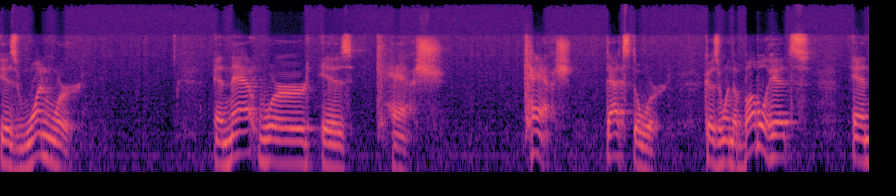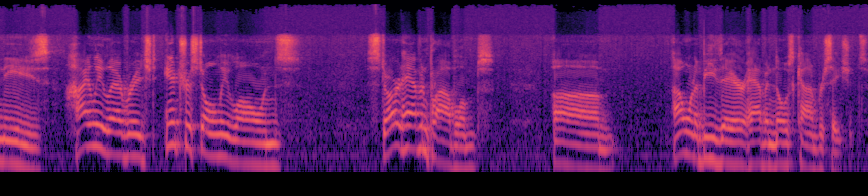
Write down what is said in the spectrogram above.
is one word. And that word is cash. Cash. That's the word. Because when the bubble hits and these highly leveraged, interest only loans start having problems, um, I want to be there having those conversations.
